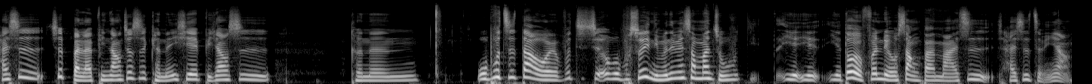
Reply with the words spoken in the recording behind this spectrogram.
还是这本来平常就是可能一些比较是可能我不知道哎、欸，不我所以你们那边上班族也也也都有分流上班吗？还是还是怎么样？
